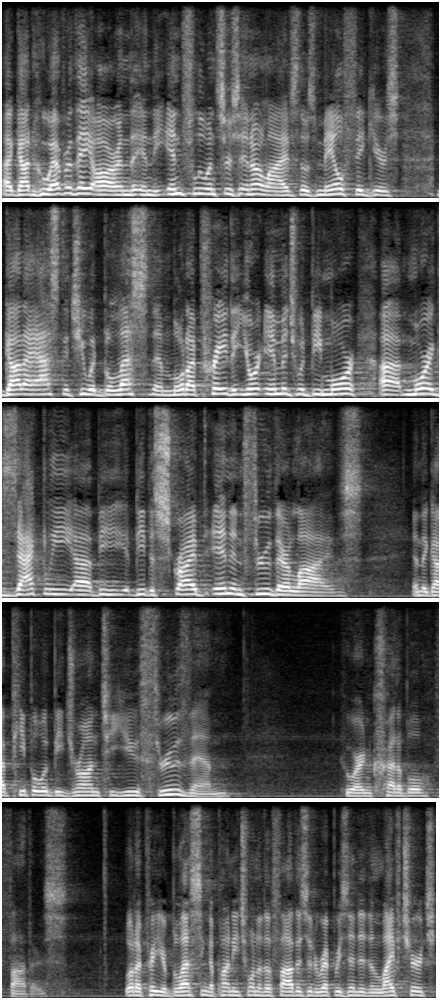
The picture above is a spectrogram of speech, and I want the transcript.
uh, God, whoever they are, and the, and the influencers in our lives, those male figures, God, I ask that you would bless them. Lord, I pray that your image would be more, uh, more exactly uh, be, be described in and through their lives. And that, God, people would be drawn to you through them who are incredible fathers. Lord, I pray your blessing upon each one of the fathers that are represented in Life Church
